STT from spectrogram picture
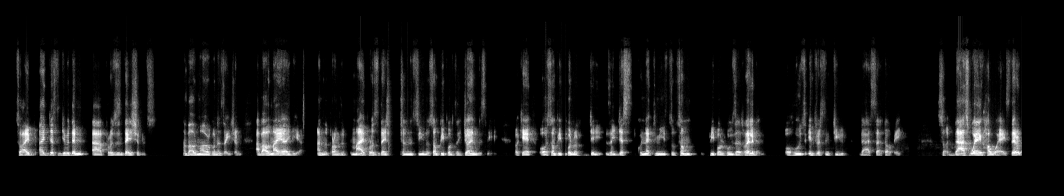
So i, I just give them uh, presentations about my organization about my idea. And from the, my presentations you know some people they join with me okay? Or some people they, they just connect me to some people who's relevant or who's interesting to that uh, topic. So that's where how i started.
